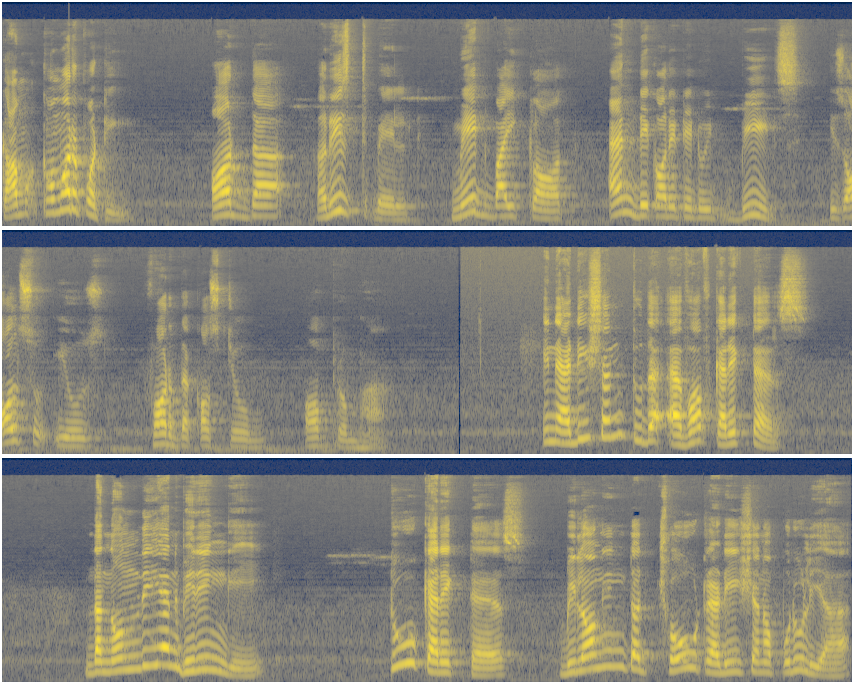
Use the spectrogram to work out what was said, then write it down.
kamarpati or the wrist belt made by cloth and decorated with beads is also used for the costume of Brahma. In addition to the above characters, the Nandi and Bhiringi, two characters belonging to Chhau tradition of Purulia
